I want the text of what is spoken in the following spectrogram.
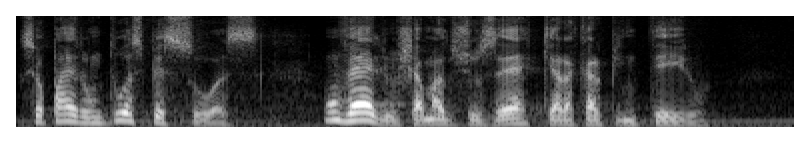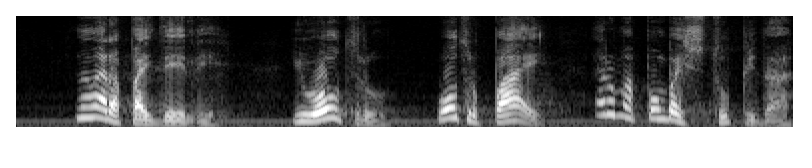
Seu pai eram duas pessoas. Um velho chamado José, que era carpinteiro. Não era pai dele. E o outro, o outro pai, era uma pomba estúpida.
